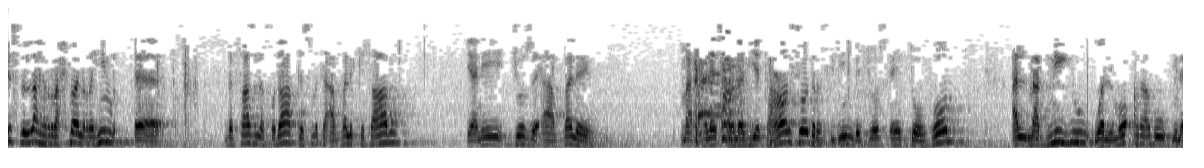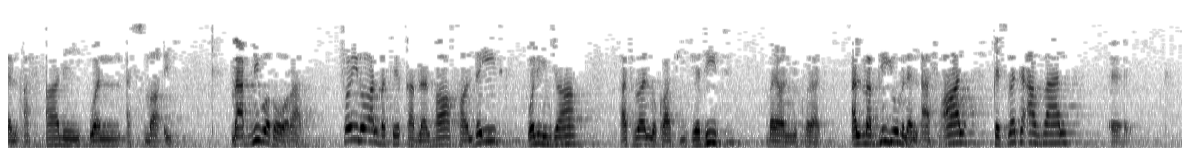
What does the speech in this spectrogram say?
بسم الله الرحمن الرحیم به فضل خدا قسمت أول کتاب یعنی جزء أول مرحلة ثانویه تمام شد رسیدیم به جزء دوم المبنی والمعرب من الأفعال والأسماء. مبنی و مورد چون اینو البته قبلا ها خانده اید ولی اینجا حتما نکاتی جدید بیان میکند. المبنی من الأفعال قسمت اول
